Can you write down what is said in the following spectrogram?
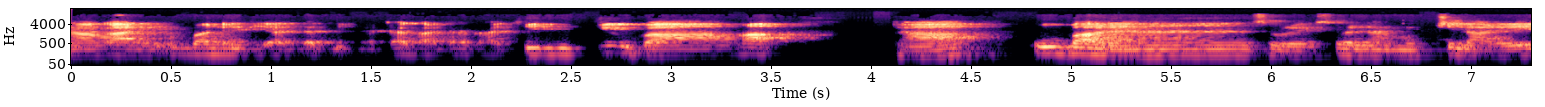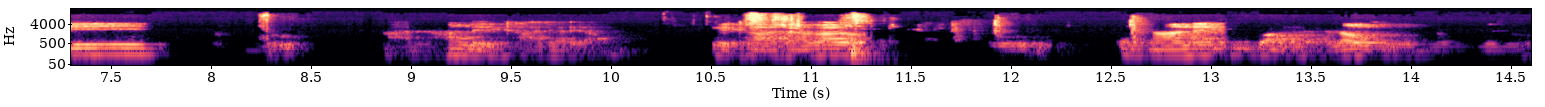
ဏှာကနေဥပနိတိယတတိထက်ကထက်ကကြီးသူပြုပါမှဒါဥပါဒံဆိုရယ်ဆွဲလမ်းမှုဖြစ်လာတယ်လို့ဒါနားလည်ထားကြရအောင်။ဒီထားဒါကတော့ဟိုတဏှာနဲ့ဥပါဒံတော့ဆိုရင်တော့ဒီလို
